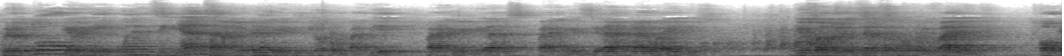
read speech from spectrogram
pero tuvo que venir una enseñanza mayor que la que yo te quiero compartir para que, les quedara claro a ellos. Dios cuando les decía a los apóstoles, vayan, ok,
